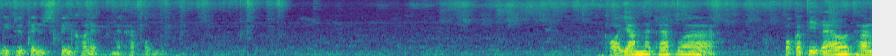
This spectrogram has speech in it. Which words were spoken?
นนี้คือเป็น Spin Collet นะครับผมขอย้ำนะครับว่าปกติแล้วทาง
